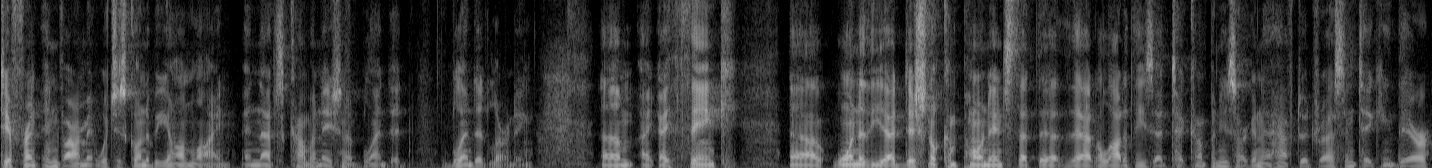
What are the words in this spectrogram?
different environment which is going to be online and that's a combination of blended blended learning um, I, I, think uh, one of the additional components that the, that a lot of these ed tech companies are going to have to address in taking their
